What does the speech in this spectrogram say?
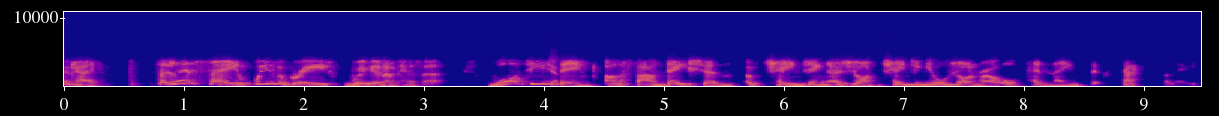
Okay. So let's say we've agreed we're going to pivot. What do you Yep. think are the foundations of changing a genre, changing your genre or pen name successfully?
